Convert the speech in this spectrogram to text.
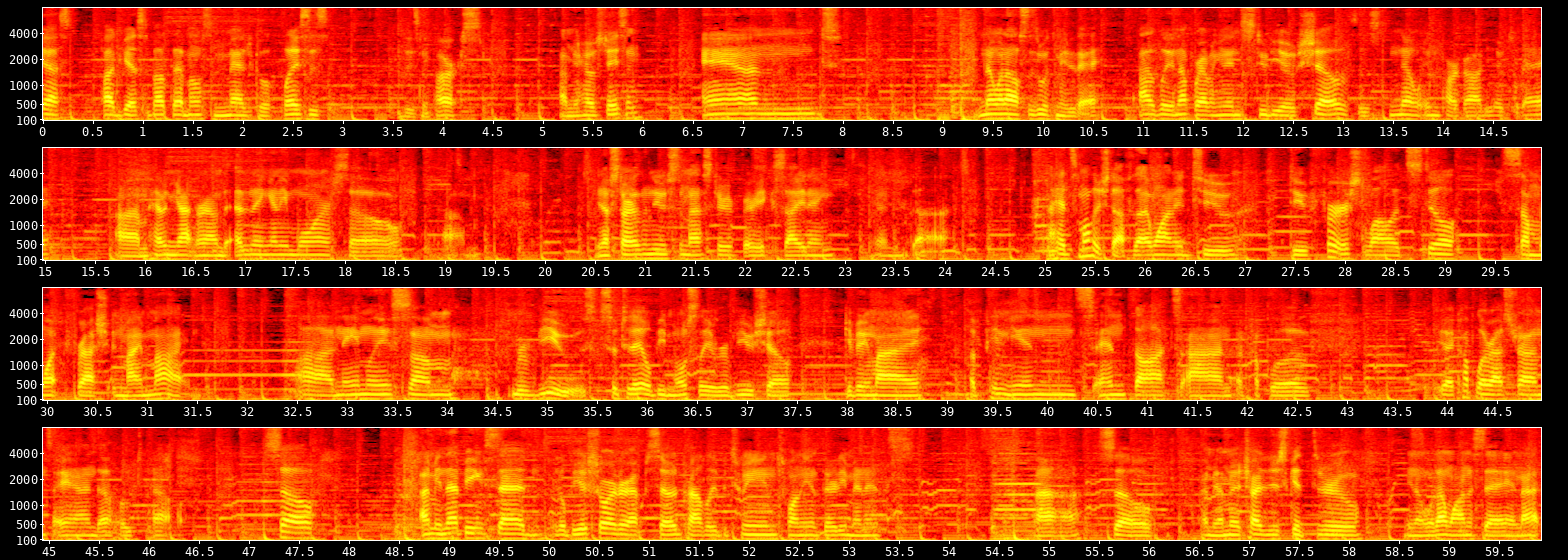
podcast, podcast about that most magical of places, Disney parks. I'm your host, Jason, and no one else is with me today. Oddly enough, we're having an in-studio show. This is no in-park audio today. Um, haven't gotten around to editing anymore, so um, you know, start of the new semester, very exciting, and uh, I had some other stuff that I wanted to do first while it's still somewhat fresh in my mind. Uh, namely, some reviews. So today will be mostly a review show, giving my opinions and thoughts on a couple of yeah, a couple of restaurants and a hotel. So, I mean, that being said, it'll be a shorter episode, probably between 20 and 30 minutes. Uh, so, I mean, I'm gonna try to just get through, you know, what I want to say and not,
